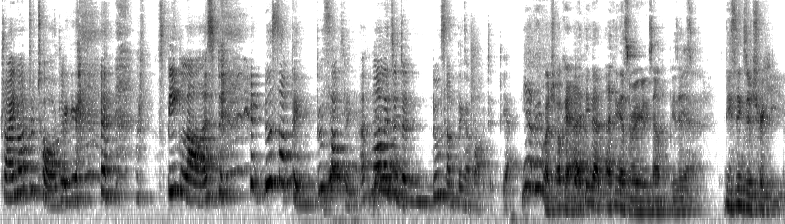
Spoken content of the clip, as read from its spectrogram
try not to talk, like speak last, do something, do something, acknowledge it and do something about it. Yeah. Yeah, very much. Okay, I think that I think that's a very good example because it's, Yeah. These things are tricky,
